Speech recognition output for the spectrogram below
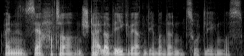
ein sehr harter und steiler Weg werden, den man dann zurücklegen muss.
